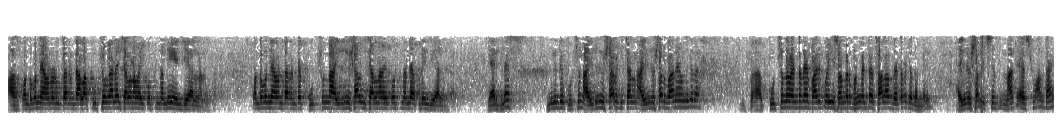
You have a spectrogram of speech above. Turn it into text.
ఆ కొంతమంది ఏమని అడుగుతారంటే అలా కూర్చోగానే చలనం అయిపోతుందండి ఏం చేయాలని అడుగుతారు. కొంతమంది ఏమంటారంటే కూర్చున్న ఐదు నిమిషాలకి చలనం అయిపోతుందండి అప్పుడేం చేయాలంటారు దే ఆర్ బ్లెస్ ఎందుకంటే కూర్చున్న ఐదు నిమిషాలకి చలనం ఐదు నిమిషాలు బాగానే ఉంది కదా. కూర్చున్న వెంటనే పారిపోయి సందర్భం కంటే చాలా బెటర్ కదండి. ఐదు నిమిషాలు it's not a small time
